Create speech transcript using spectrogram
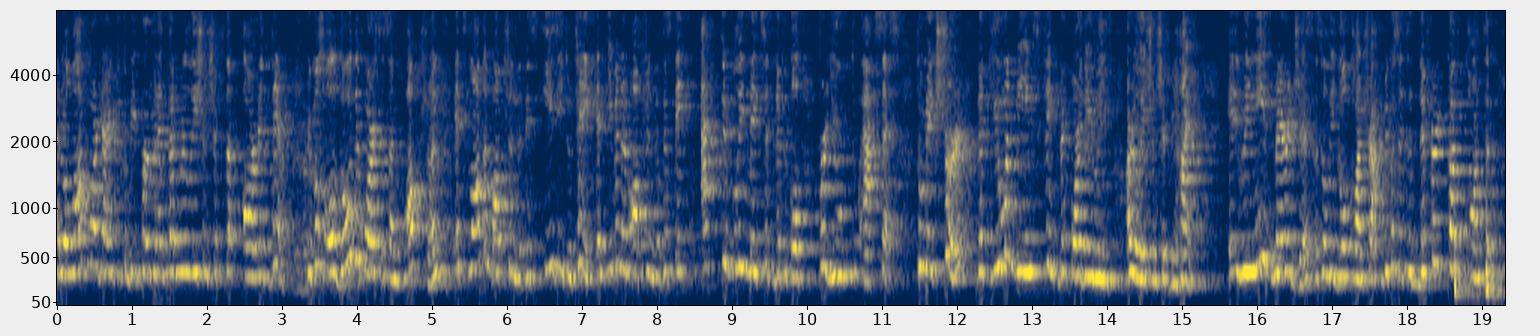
and a lot more guaranteed to be permanent than relationships that aren't there. Because although divorce is an option, it's not an option that is easy to take and even an option that the state actively makes it difficult for you to access to make sure that human beings think before they leave a relationship behind. Eh, we need marriages as a legal contract because it's a different concept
